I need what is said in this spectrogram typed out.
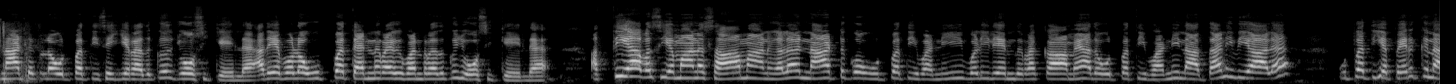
நாட்டுக்குள்ள உற்பத்தி செய்யறதுக்கு யோசிக்க இல்லை. அதே போல உப்பை தன்னிறைவு பண்றதுக்கு யோசிக்க இல்லை. அத்தியாவசியமான சாமான்களை நாட்டுக்கு உற்பத்தி பண்ணி வெளியிலேருந்து இறக்காம அதை உற்பத்தி பண்ணினா தான் இவையால உற்பத்தியை பெருக்குனா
